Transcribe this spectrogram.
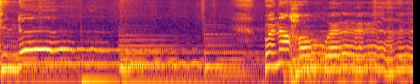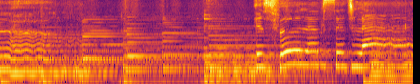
to know when the whole world is full of such lies?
